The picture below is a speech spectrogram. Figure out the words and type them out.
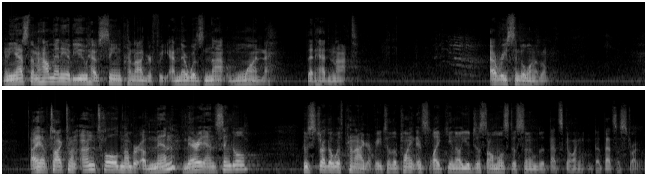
And he asked them, How many of you have seen pornography? And there was not one that had not. Every single one of them. I have talked to an untold number of men, married and single, who struggle with pornography to the point it's like, you know, you just almost assume that that's going, that that's a struggle.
